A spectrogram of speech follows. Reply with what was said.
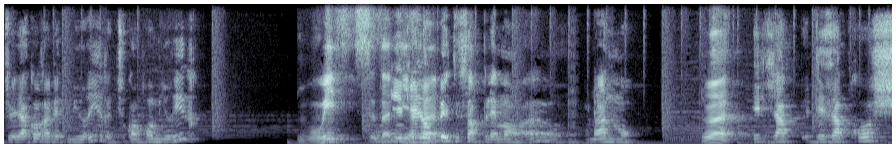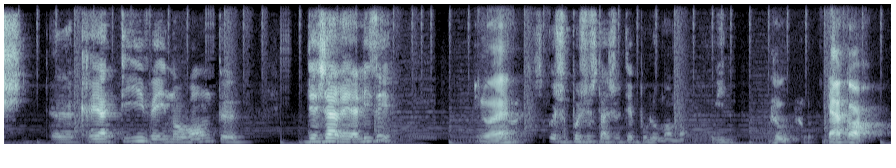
tu es d'accord avec mûrir. Tu comprends mûrir? Oui, Ou c'est-à-dire, Développer tout simplement. Hein, en un mot. ouais, Des, des approches euh, créatives et innovantes euh, déjà réalisées. ouais. Ce que je peux juste ajouter pour le moment. Oui. D'accord.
